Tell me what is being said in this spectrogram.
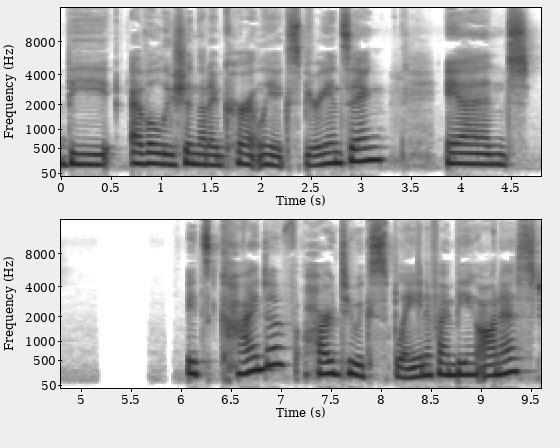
the evolution that I'm currently experiencing. And it's kind of hard to explain if I'm being honest.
